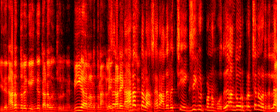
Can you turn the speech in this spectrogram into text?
இதை நடத்துறதுக்கு எங்க தடை வந்து சொல்லுங்க? பீகார் நடத்துனாங்களே தடை? நடத்தலாம் சார். அதை வச்சு எக்ஸிக்யூட் பண்ணும்போது அங்க ஒரு பிரச்சனை வருது இல்ல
